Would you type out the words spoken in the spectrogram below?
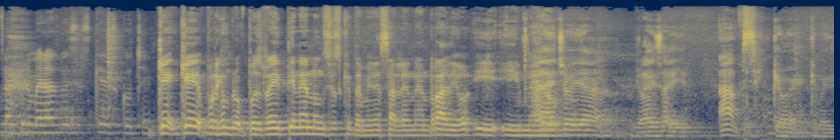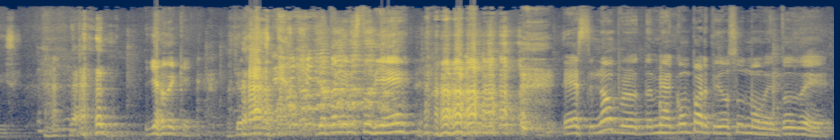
las primeras veces que escuché. Que, que, por ejemplo, pues Rey tiene anuncios que también salen en radio y, y me... Ah, de hecho, ella, gracias a ella, Ah, pues sí. que me, que me dice. ¿Ya de qué? Yo, también- yo también estudié. este, no, pero me ha compartido sus momentos de...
